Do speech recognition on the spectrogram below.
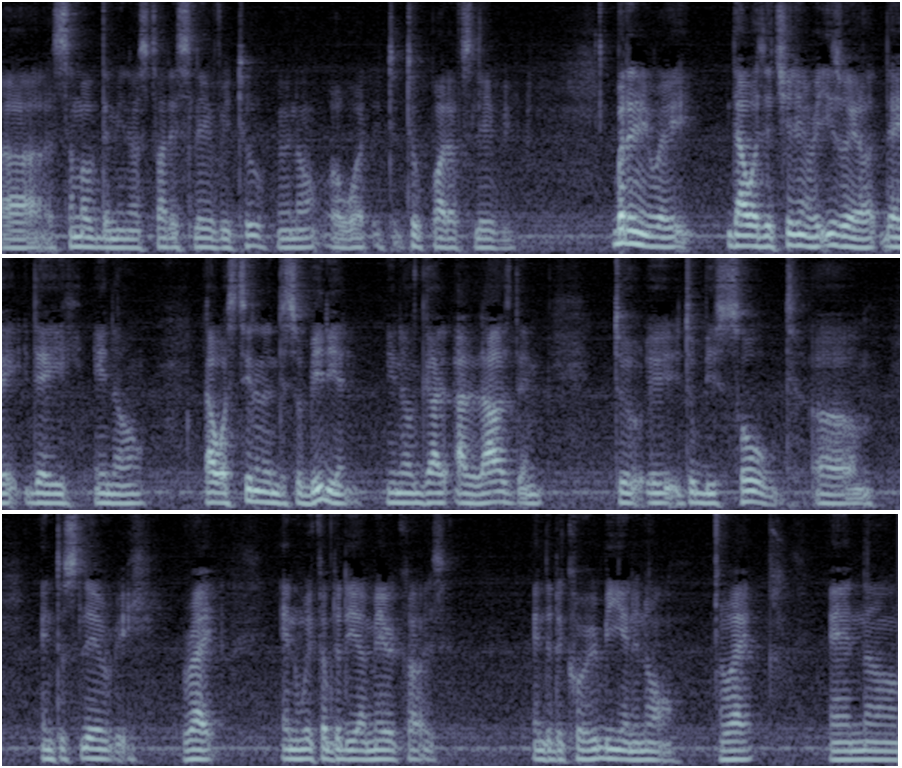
Uh, some of them, you know, started slavery too, you know, or what took part of slavery. But anyway, that was the children of Israel. They, they, you know, that was still in disobedient. You know, God allows them to uh, to be sold um, into slavery, right? And we come to the Americas, into the Caribbean and all, right? And uh,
